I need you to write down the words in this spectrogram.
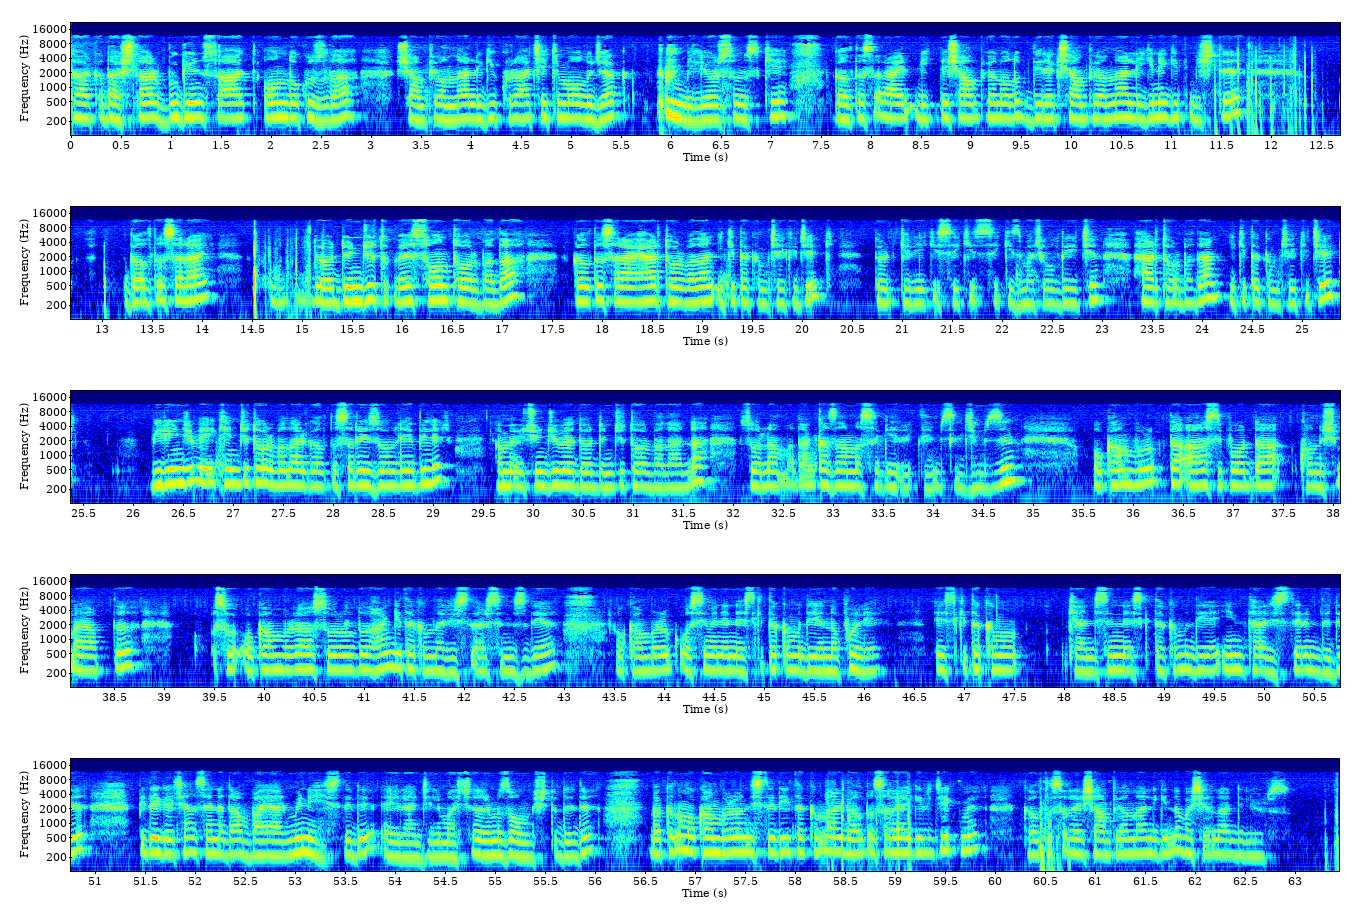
Evet arkadaşlar bugün saat 19'da Şampiyonlar Ligi kura çekimi olacak. Biliyorsunuz ki Galatasaray ligde şampiyon olup direkt Şampiyonlar Ligi'ne gitmişti. Galatasaray dördüncü ve son torbada Galatasaray her torbadan iki takım çekecek. 4 kere 2 8 8 maç olduğu için her torbadan iki takım çekecek. Birinci ve ikinci torbalar Galatasaray'ı zorlayabilir. Ama üçüncü ve dördüncü torbalarda zorlanmadan kazanması gerek temsilcimizin. Okan Buruk da A Spor'da konuşma yaptı. Okan Buruk'a soruldu hangi takımları istersiniz diye. Okan Buruk Osimhen'in eski takımı diye Napoli, eski takımı kendisinin eski takımı diye Inter isterim dedi. Bir de geçen seneden Bayern Münih istedi. Eğlenceli maçlarımız olmuştu dedi. Bakalım Okan Buruk'un istediği takımlar Galatasaray'a gelecek mi? Galatasaray Şampiyonlar Ligi'nde başarılar diliyoruz.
